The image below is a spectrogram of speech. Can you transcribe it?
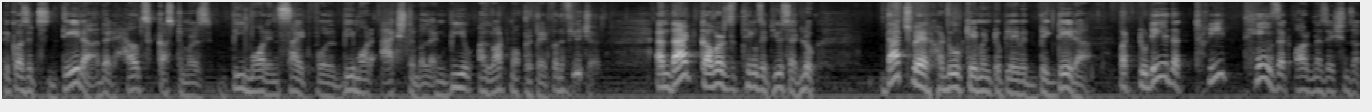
because it's data that helps customers be more insightful, be more actionable, and be a lot more prepared for the future. And that covers the things that you said. Look, that's where Hadoop came into play with big data. But today, the three things that organizations are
